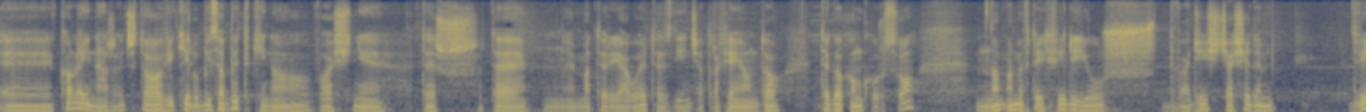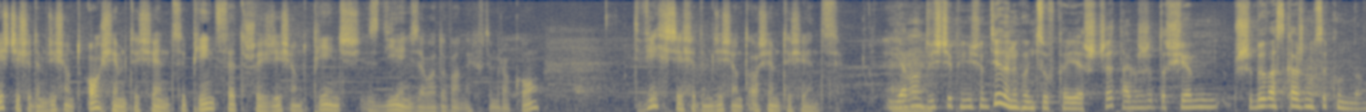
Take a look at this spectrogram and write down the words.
E, kolejna rzecz to Wiki lubi zabytki. No właśnie też te mm, materiały, te zdjęcia trafiają do tego konkursu. No, mamy w tej chwili już 27 278 565 zdjęć załadowanych w tym roku. 278 tysięcy. Ja mam 251 końcówkę jeszcze, także to się przybywa z każdą sekundą.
